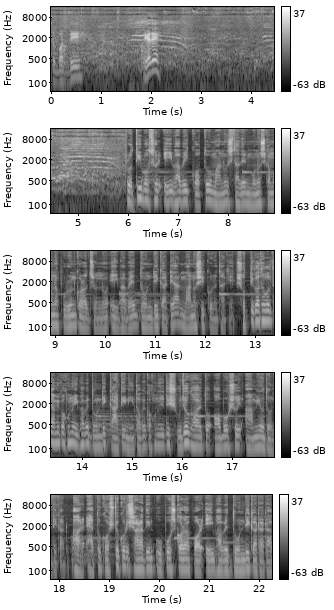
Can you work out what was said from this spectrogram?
তো বর্দি। ঠিক আছে? প্রতি বছর এইভাবেই কত মানুষ তাদের মনস্কামনা পূরণ করার জন্য এইভাবে দণ্ডি কাটে আর মানসিক করে থাকে। সত্যি কথা বলতে আমি কখনো এইভাবে দণ্ডি কাটিনি, তবে কখনো যদি সুযোগ হয় তো অবশ্যই আমিও দণ্ডি কাটবো। আর এত কষ্ট করে সারাদিন উপোস করার পর এইভাবে দণ্ডি কাটাটা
